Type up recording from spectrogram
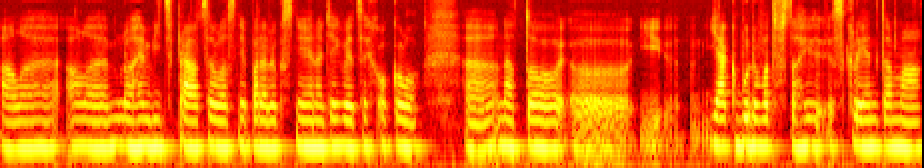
ale, ale mnohem víc práce vlastně paradoxně je na těch věcech okolo. Eh, na to, eh, jak budovat vztahy s klientama,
